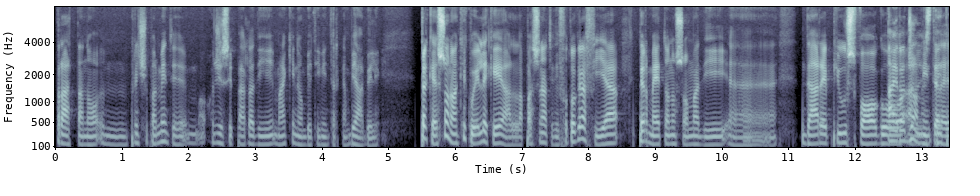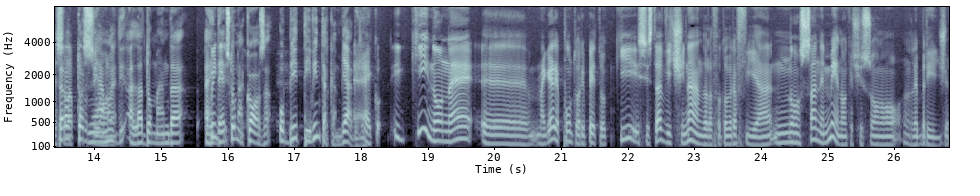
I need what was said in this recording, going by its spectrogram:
trattano. Mm, principalmente mm, oggi si parla di macchine e obiettivi intercambiabili perché sono anche quelle che all'appassionato di fotografia permettono insomma di eh, dare più sfogo Hai ragione, all'interesse Steve, però torniamo alla domanda hai Quindi, detto una cosa, obiettivi intercambiabili. Ecco, chi non è, eh, magari appunto, ripeto, chi si sta avvicinando alla fotografia non sa nemmeno che ci sono le bridge.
